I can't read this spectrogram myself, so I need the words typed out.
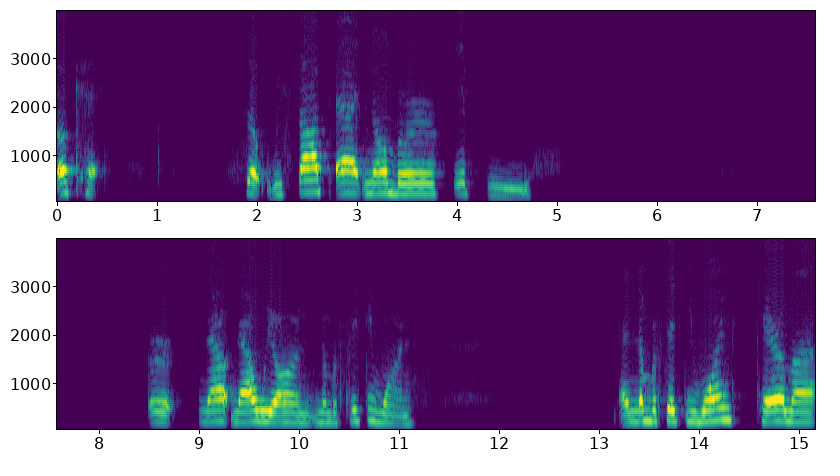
Okay. So we stopped at number 50. Or now now we are on number 51. At number 51, Caroline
